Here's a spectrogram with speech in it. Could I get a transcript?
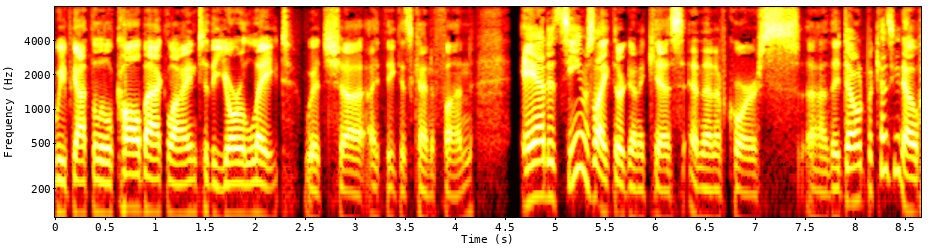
we've got the little callback line to the you're late which uh, i think is kind of fun. And it seems like they're going to kiss. And then of course uh, they don't because you know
